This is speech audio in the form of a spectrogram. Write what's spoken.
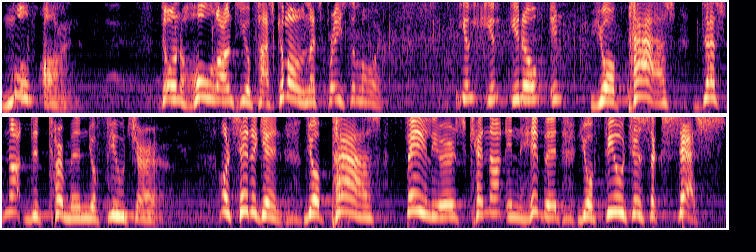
Move on. Don't hold on to your past. Come on, let's praise the Lord. You, you, you know, in your past does not determine your future. I'll say it again. Your past failures cannot inhibit your future success.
